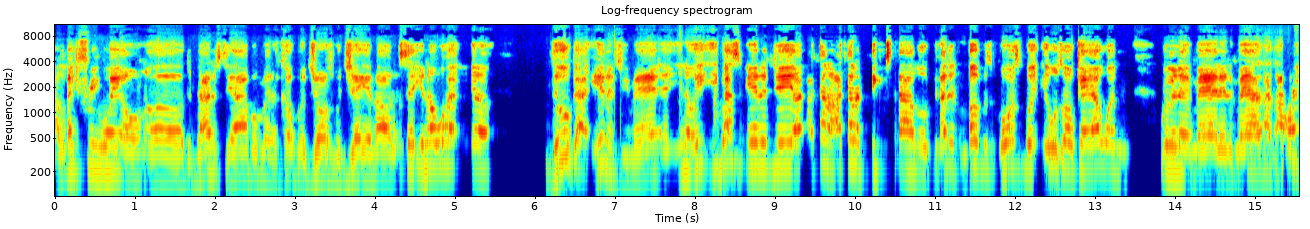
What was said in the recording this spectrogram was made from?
I like Freeway on uh the Dynasty album and a couple of joints with Jay and all that. I said, you know what? You know, dude got energy, man. And, you know, he, he got some energy. I kind of I kind of dig his style a little bit. I didn't love his voice, but it was okay. I wasn't really that mad at it, man. I, I, I like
